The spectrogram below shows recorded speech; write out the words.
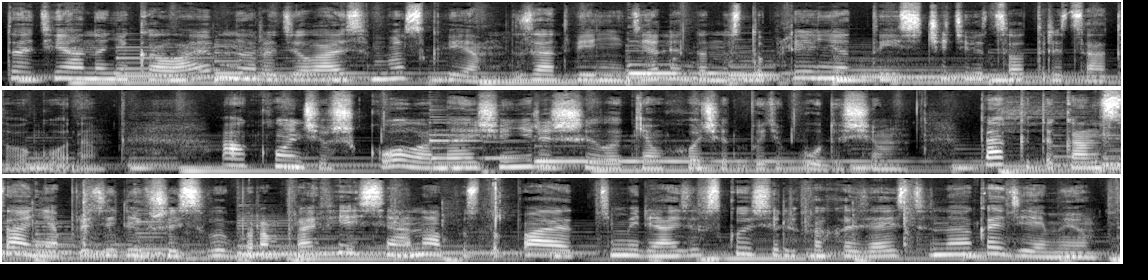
Татьяна Николаевна родилась в Москве за две недели до наступления 1930 года. Окончив школу, она еще не решила, кем хочет быть в будущем. Так и до конца, не определившись с выбором профессии, она поступает в Тимирязевскую сельскохозяйственную академию –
